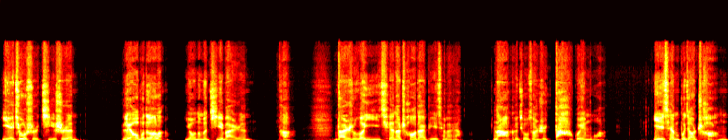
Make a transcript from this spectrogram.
也就是几十人，了不得了，有那么几百人，哈。但是和以前的朝代比起来呀，那可就算是大规模了。以前不叫厂，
